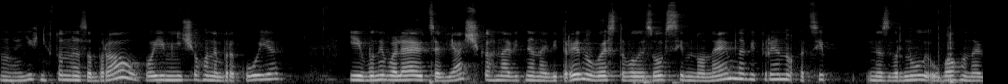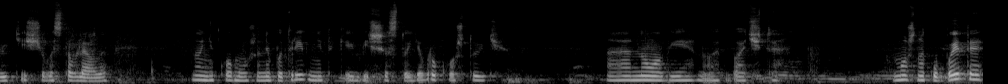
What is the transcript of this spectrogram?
Е, Їх ніхто не забрав, бо їм нічого не бракує. І вони валяються в ящиках, навіть не на вітрину. Виставили зовсім нонейм на вітрину, а ці не звернули увагу навіть ті, що виставляли. Ну, нікому вже не потрібні, такі більше 100 євро коштують е, нові. Ну, як бачите, можна купити.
